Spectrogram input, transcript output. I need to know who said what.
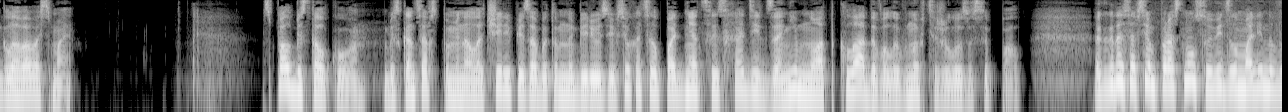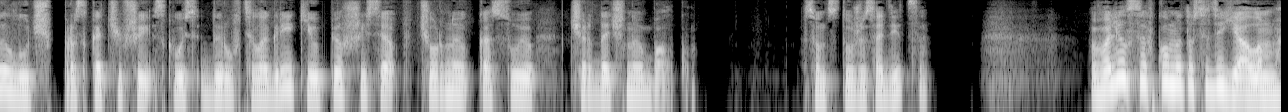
Speaker 1: Глава восьмая. Спал бестолково, без конца вспоминал о черепе, забытом на березе, все хотел подняться и сходить за ним, но откладывал и вновь тяжело засыпал. А когда совсем проснулся, увидел малиновый луч, проскочивший сквозь дыру в телогрейке и упершийся в черную косую чердачную балку. Солнце-то уже садится. Ввалился в комнату с одеялом,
